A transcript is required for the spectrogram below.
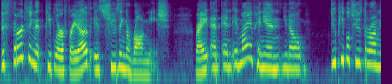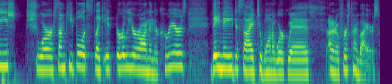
the third thing that people are afraid of is choosing the wrong niche, right? And and in my opinion, you know, do people choose the wrong niche? Sure. Some people, like it, earlier on in their careers, they may decide to want to work with, I don't know, first time buyers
